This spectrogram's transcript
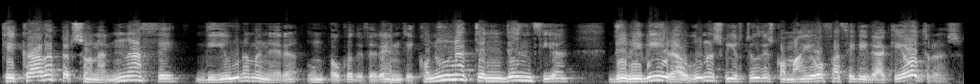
que cada persona nace de una manera un poco diferente, con una tendencia de vivir algunas virtudes con mayor facilidad que otras.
